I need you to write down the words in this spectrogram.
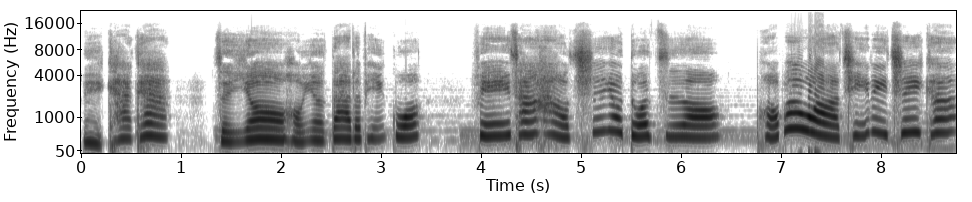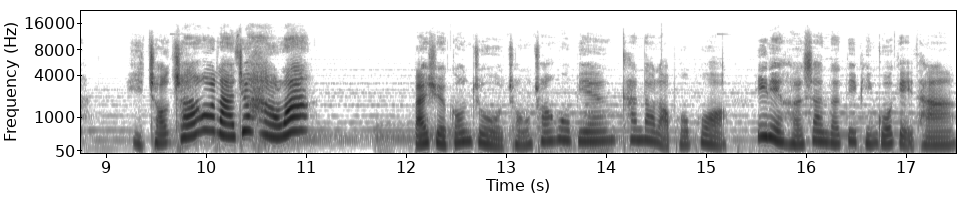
你看看这又红又大的苹果，非常好吃又多汁哦。婆婆，我请你吃一颗，你从窗户拿就好啦。白雪公主从窗户边看到老婆婆一脸和善的递苹果给她，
